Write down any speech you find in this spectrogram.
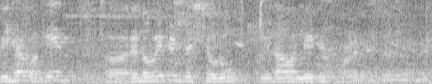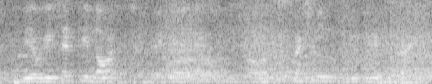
We have again uh, renovated the showroom with our latest products. We have recently launched uh, our special utility lines,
